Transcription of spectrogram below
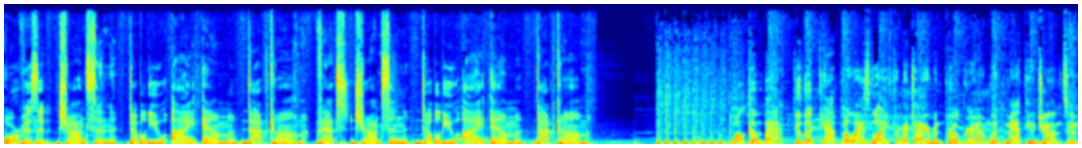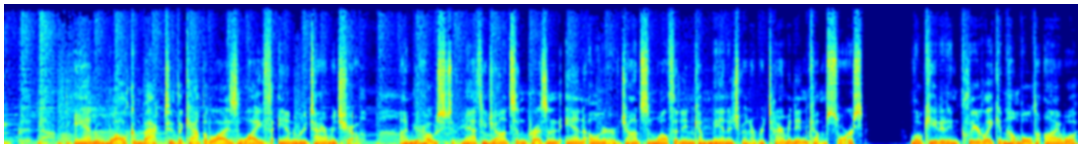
Or visit johnsonwim.com. That's johnsonwim.com. Welcome back to the Capitalized Life and Retirement Program with Matthew Johnson. And welcome back to the Capitalized Life and Retirement Show. I'm your host, Matthew Johnson, president and owner of Johnson Wealth and Income Management, a retirement income source located in Clear Lake and Humboldt, Iowa,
